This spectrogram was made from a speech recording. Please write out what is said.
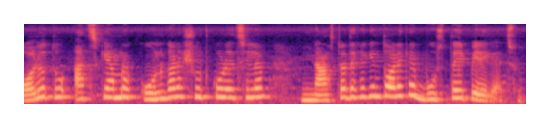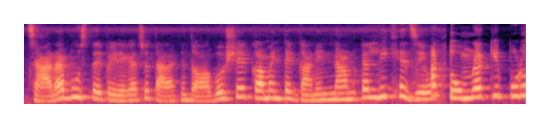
বলো তো আজকে আমরা কোন গানে শ্যুট করেছিলাম? নাচটা দেখে কিন্তু অনেকে বুঝতেই পেরে গেছো। যারা বুঝতে পেরে গেছো তারা কিন্তু অবশ্যই কমেন্টে গানের নামটা লিখে যেও। আর তোমরা কি পুরো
